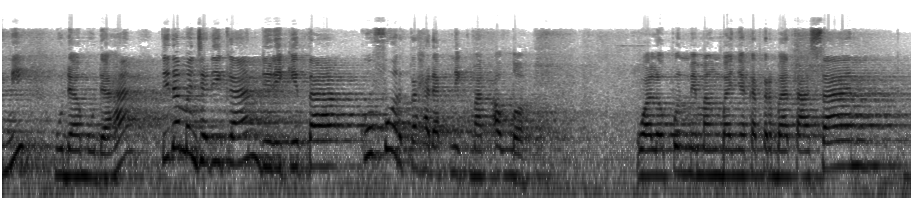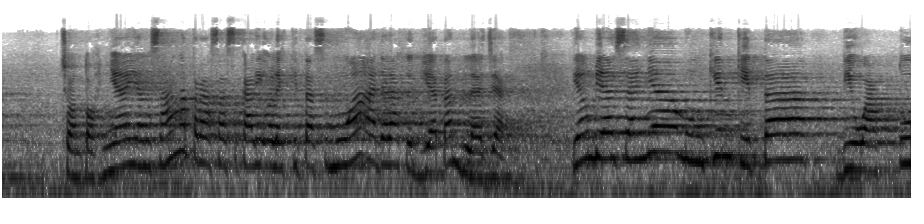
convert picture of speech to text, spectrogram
ini, mudah-mudahan tidak menjadikan diri kita kufur terhadap nikmat Allah. Walaupun memang banyak keterbatasan, contohnya yang sangat terasa sekali oleh kita semua adalah kegiatan belajar yang biasanya mungkin kita di waktu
